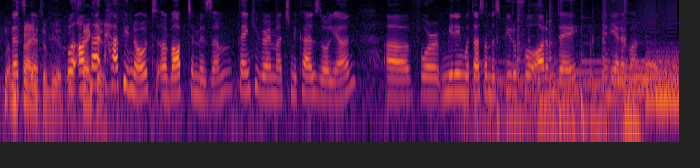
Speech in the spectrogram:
I'm That's trying good. to be Well, on thank that you. happy note of optimism, thank you very much, Mikael Zolyan, uh, for meeting with us on this beautiful autumn day in Yerevan.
